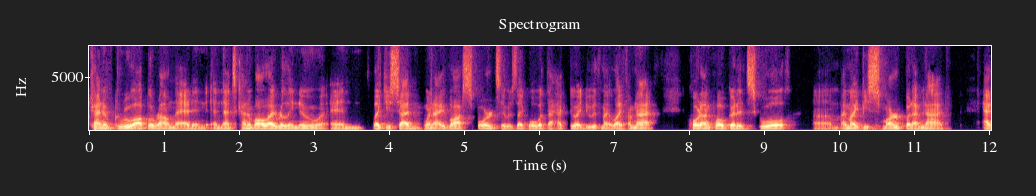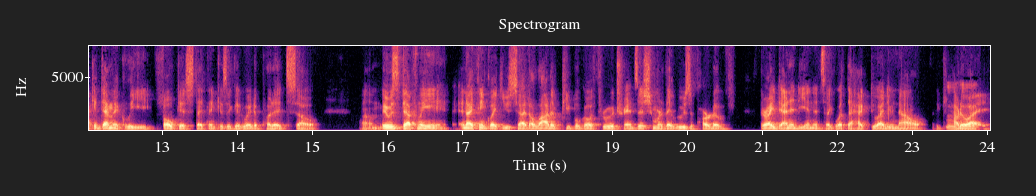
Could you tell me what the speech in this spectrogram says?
kind of grew up around that, and and that's kind of all I really knew. And like you said, when I lost sports, it was like, well, what the heck do I do with my life? I'm not quote unquote good at school. Um, I might be smart, but I'm not academically focused. I think is a good way to put it. So. Um, it was definitely, and I think, like you said, a lot of people go through a transition where they lose a part of their identity and it's like what the heck do i do now like, mm-hmm. how do mm-hmm. i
